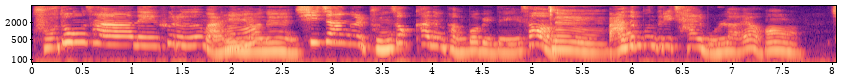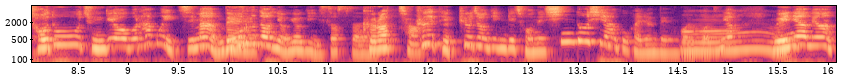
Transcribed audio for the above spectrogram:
부동산의 흐름 아니면은 시장을 분석하는 방법에 대해서 네. 많은 분들이 잘 몰라요. 어. 저도 중개업을 하고 있지만 네. 모르던 영역이 있었어요. 그렇죠. 그 대표적인 게 저는 신도시하고 관련되는 거였거든요. 어. 왜냐하면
